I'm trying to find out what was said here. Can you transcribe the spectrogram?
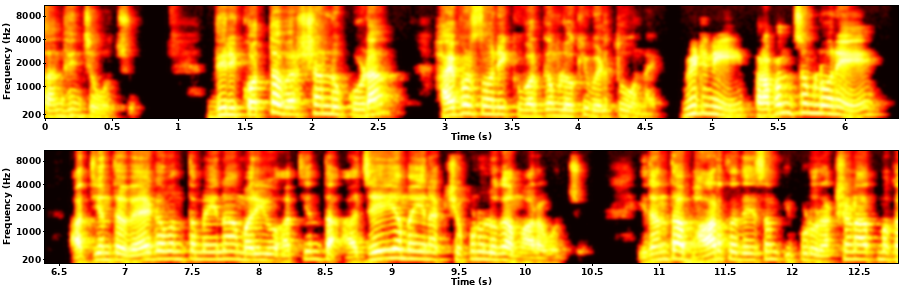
సంధించవచ్చు. దీని కొత్త వెర్షన్లు కూడా హైపర్సోనిక్ వర్గంలోకి వెళుతూ ఉన్నాయి. వీటిని ప్రపంచంలోనే అత్యంత వేగవంతమైన మరియు అత్యంత అజేయమైన క్షిపణులుగా మారవచ్చు. ఇదంతా భారతదేశం ఇప్పుడు రక్షణాత్మక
